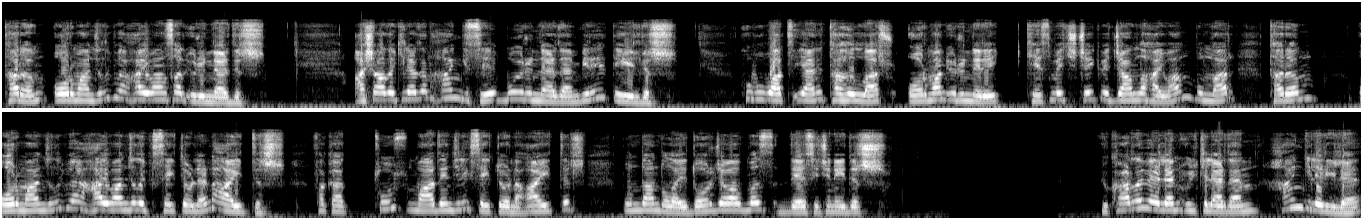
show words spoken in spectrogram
tarım, ormancılık ve hayvansal ürünlerdir. Aşağıdakilerden hangisi bu ürünlerden biri değildir? Hububat yani tahıllar, orman ürünleri, kesme çiçek ve canlı hayvan bunlar tarım, ormancılık ve hayvancılık sektörlerine aittir. Fakat tuz madencilik sektörüne aittir. Bundan dolayı doğru cevabımız D seçeneğidir. Yukarıda verilen ülkelerden hangileriyle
